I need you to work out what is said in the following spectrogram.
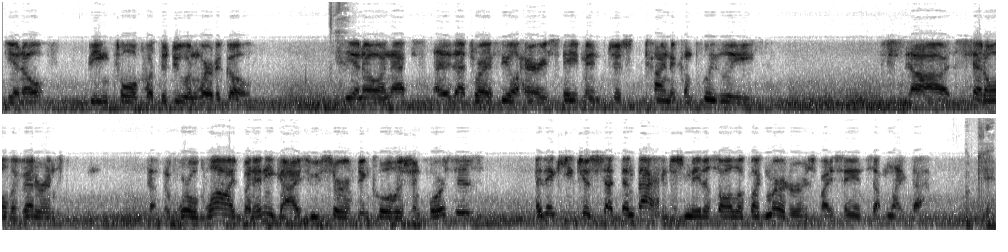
You know, being told what to do and where to go. You know, and that's that's where I feel Harry's statement just kind of completely uh, set all the veterans uh, worldwide, but any guys who served in coalition forces, I think he just set them back and just made us all look like murderers by saying something like that. Okay.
